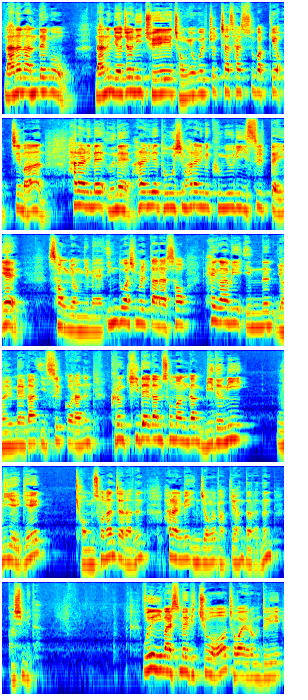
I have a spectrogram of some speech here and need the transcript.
나는 안 되고 나는 여전히 죄의 정욕을 쫓아 살 수밖에 없지만 하나님의 은혜, 하나님의 도우심, 하나님의 긍휼이 있을 때에 성령님의 인도하심을 따라서 행함이 있는 열매가 있을 거라는 그런 기대감, 소망감, 믿음이 우리에게 겸손한 자라는 하나님의 인정을 받게 한다라는 것입니다. 오늘 이 말씀에 비추어 저와 여러분들이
